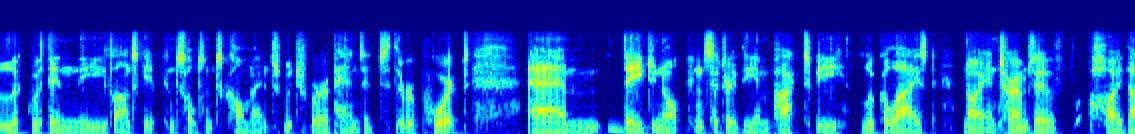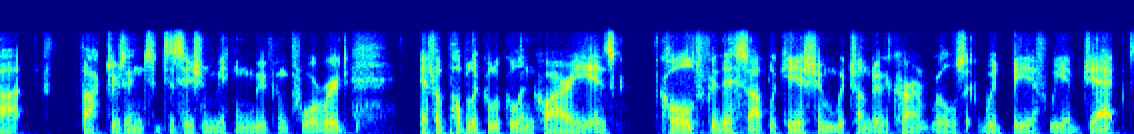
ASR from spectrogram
look within the landscape consultant's comments, which were appended to the report, um, they do not consider the impact to be localized. Now, in terms of how that factors into decision making moving forward. if a public local inquiry is called for this application, which under the current rules it would be if we object,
